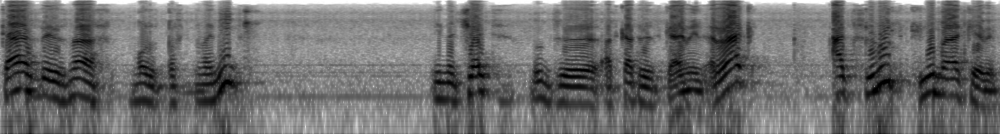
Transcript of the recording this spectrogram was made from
каждый из нас может постановить и начать тут же откатывать камень. Рак отслут либо акевит.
